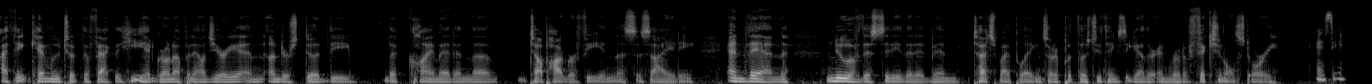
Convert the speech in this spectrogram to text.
I think Camus took the fact that he had grown up in Algeria and understood the the climate and the topography and the society, and then knew of this city that had been touched by plague, and sort of put those two things together and wrote a fictional story. I see.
